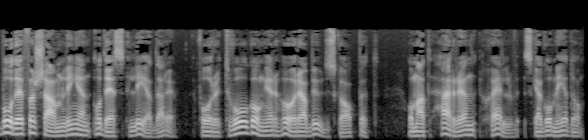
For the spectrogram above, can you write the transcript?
Både församlingen och dess ledare får två gånger höra budskapet om att Herren själv ska gå med dem.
